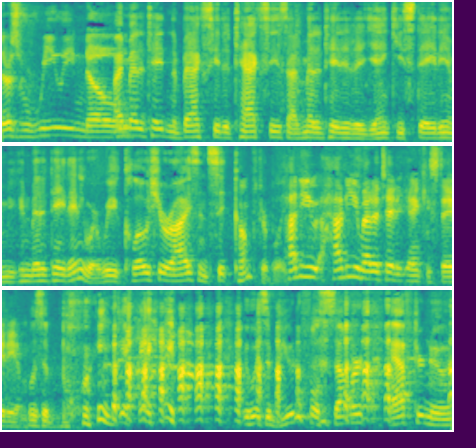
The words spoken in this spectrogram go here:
There's really no. I meditate in the backseat of taxis. I've meditated at Yankee Stadium. You can meditate anywhere where you close your eyes and sit comfortably. How do you how do you meditate at Yankee Stadium? It was a boring game. it was a beautiful summer afternoon.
